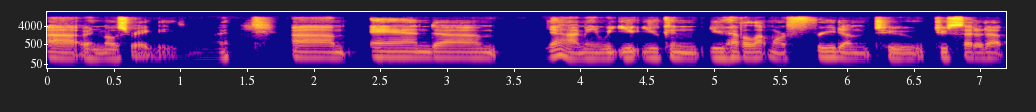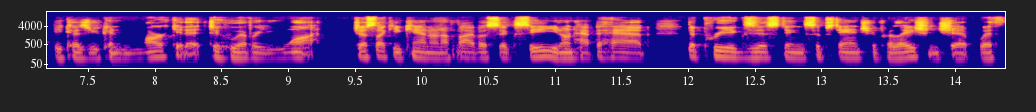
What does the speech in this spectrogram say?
uh, in most Reg Ds anyway. Um, and um, yeah, I mean, you you can you have a lot more freedom to to set it up because you can market it to whoever you want. Just like you can on a 506c, you don't have to have the pre-existing substantive relationship with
